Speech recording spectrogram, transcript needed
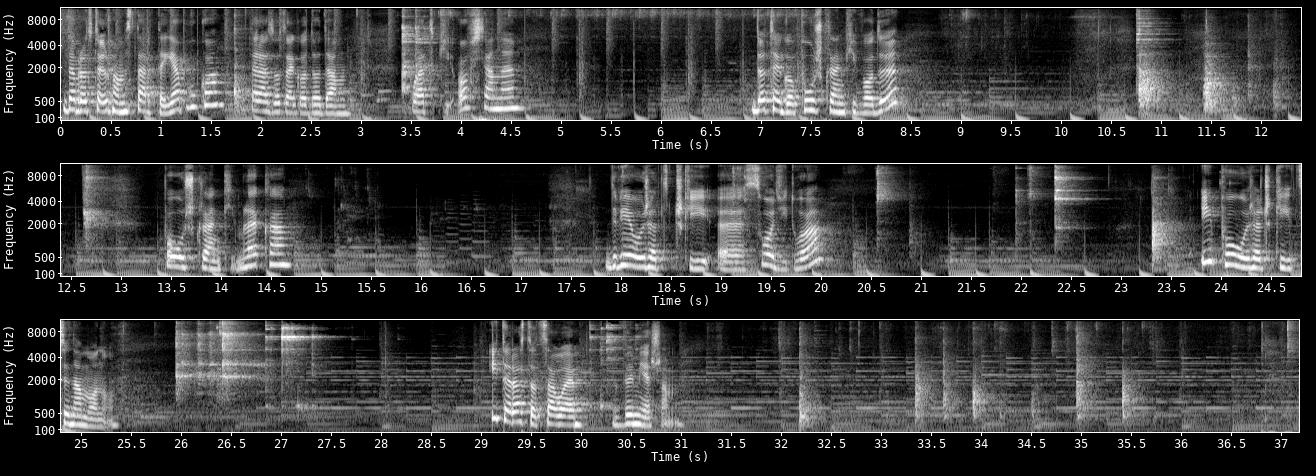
Dobra, tutaj już mam starte jabłko. Teraz do tego dodam płatki owsiane. Do tego pół szklanki wody. Pół szklanki mleka. Dwie łyżeczki e, słodzidła. I pół łyżeczki cynamonu. I teraz to całe wymieszam.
